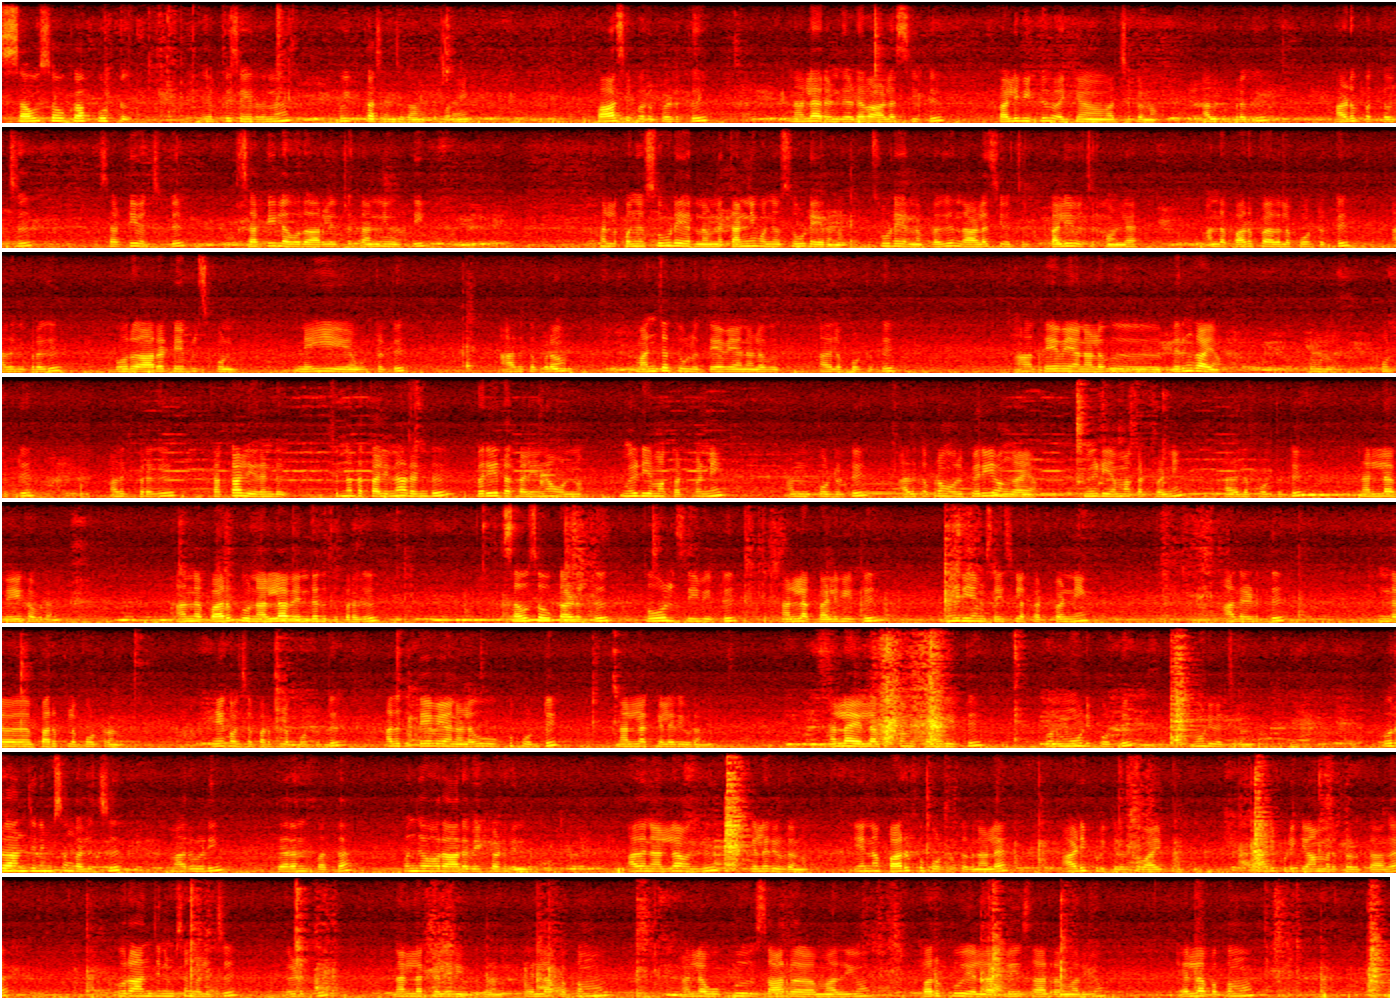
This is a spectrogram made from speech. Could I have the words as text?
சவு சவுக்கா கூட்டு. எப்படி செய்கிறதுன்னு குயிக்காக செஞ்சு காமிக்க போகிறேன் பாசிப்பருப்பு எடுத்து நல்லா ரெண்டு தடவை அலசிட்டு கழுவிட்டு வைக்க வச்சுக்கணும். அதுக்கு பிறகு அடுப்பத்தை வச்சு சட்டி வச்சுட்டு சட்டியில் ஒரு அரை லிட்டர் தண்ணி ஊற்றி அதில் கொஞ்சம் சூடு ஏறினோம்னா தண்ணி கொஞ்சம் சூடு ஏறணும். சூடு ஏறின பிறகு இந்த அலசி வச்சுருக்க கழுவி வச்சுருக்கோம்ல அந்த பருப்பை அதில் போட்டுட்டு அதுக்கு பிறகு ஒரு அரை டேபிள் ஸ்பூன் நெய் விட்டுட்டு அதுக்கப்புறம் மஞ்சத்தூள் தேவையான அளவு அதில் போட்டுட்டு தேவையான அளவு பெருங்காயம் தூள் போட்டுட்டு அதுக்கு பிறகு தக்காளி ரெண்டு சின்ன தக்காளினா ரெண்டு பெரிய தக்காளினா ஒன்று. மீடியமாக கட் பண்ணி அந்த போட்டுட்டு அதுக்கப்புறம் ஒரு பெரிய வெங்காயம் மீடியமாக கட் பண்ணி அதில் போட்டுட்டு நல்லா வேக விடணும். அந்த பருப்பு நல்லா வெந்ததுக்கு பிறகு சவு சவுக்கு அடுத்து தோல் சீவிட்டு நல்லா கழுவிட்டு மீடியம் சைஸில் கட் பண்ணி அதை எடுத்து இந்த பருப்பில் போட்டுறணும். வேக வச்ச பருப்பில் போட்டுட்டு அதுக்கு தேவையான அளவு உப்பு போட்டு நல்லா கிளறி விடணும். நல்லா எல்லா பக்கமும் கிளறிட்டு ஒரு மூடி போட்டு மூடி வச்சிடணும். ஒரு அஞ்சு நிமிஷம் கழித்து மறுபடி திறந்து பார்த்தா கொஞ்சம் ஒரு அரை வேக்காடு வெந்திருக்கும். அதை நல்லா வந்து கிளறி விடணும். ஏன்னா பருப்பு போட்டிருக்கிறதுனால அடி பிடிக்கிறதுக்கு வாய்ப்பு இருக்குது அடி பிடிக்காமல் இருக்கிறதுக்காக ஒரு அஞ்சு நிமிஷம் கழித்து எடுத்து நல்லா கிளறி விட்டுக்கிறணும். எல்லா பக்கமும் நல்லா உப்பு சாடுற மாதிரியும் பருப்பு எல்லாத்துலேயும் சாடுற மாதிரியும் எல்லா பக்கமும்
